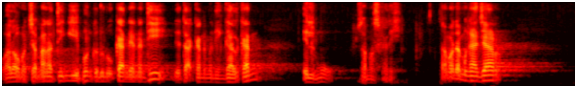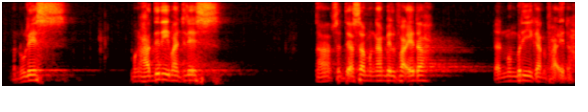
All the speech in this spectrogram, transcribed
Walau macam mana tinggi pun kedudukan dia nanti, dia tak akan meninggalkan ilmu sama sekali. Sama ada mengajar, menulis, menghadiri majlis, ha, sentiasa mengambil faedah dan memberikan faedah.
